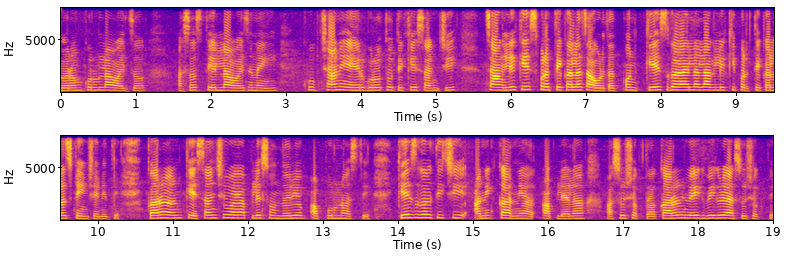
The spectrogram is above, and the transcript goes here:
गरम करून लावायचं असंच तेल लावायचं नाही. खूप छान एअर ग्रोथ होते केसांची. चांगले केस प्रत्येकालाच आवडतात पण केस गळायला लागले की प्रत्येकालाच टेन्शन येते. कारण केसांशिवाय आपले सौंदर्य अपूर्ण असते. केस गळतीची अनेक कारणे आपल्याला असू शकतात. कारण वेगवेगळे असू शकते.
